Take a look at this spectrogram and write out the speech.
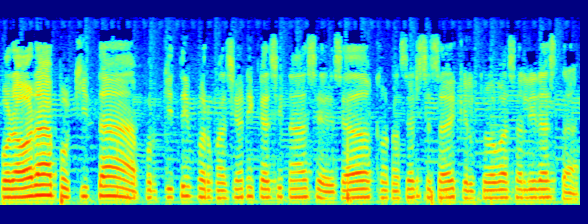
Por ahora, poquita, poquita información y casi nada se, se ha dado a conocer. Se sabe que el juego va a salir hasta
